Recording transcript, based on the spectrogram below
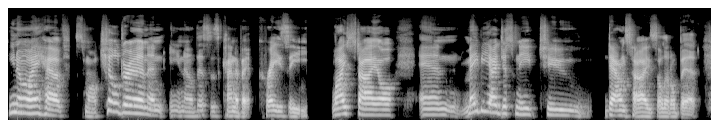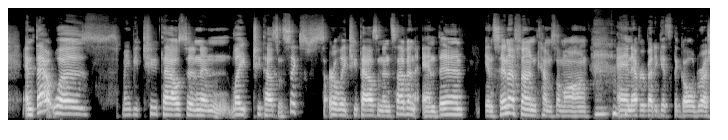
you know, I have small children, and, you know, this is kind of a crazy lifestyle. And maybe I just need to downsize a little bit. And that was maybe 2000 and late 2006, early 2007. And then incentive fund comes along and everybody gets the gold rush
